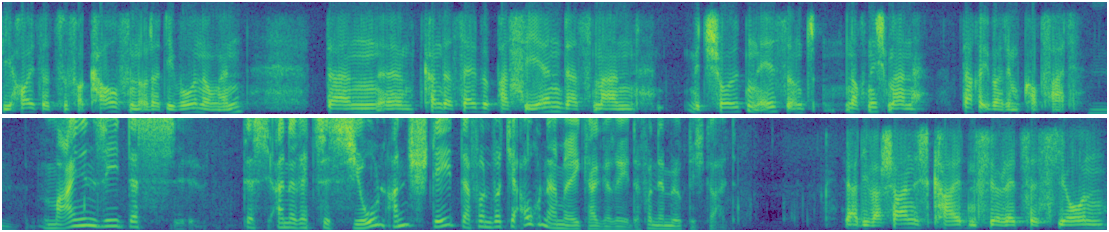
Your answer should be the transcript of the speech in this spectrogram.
die Häuser zu verkaufen oder die Wohnungen, dann äh, kann dasselbe passieren, dass man mit Schulden ist und noch nicht mal ein Dach über dem Kopf hat. Meinen Sie, dass, dass eine Rezession ansteht? Davon wird ja auch in Amerika geredet, von der Möglichkeit. Ja, die Wahrscheinlichkeiten für Rezession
